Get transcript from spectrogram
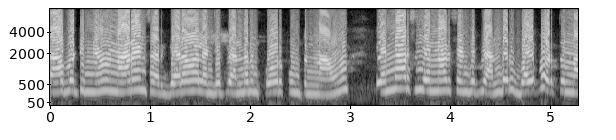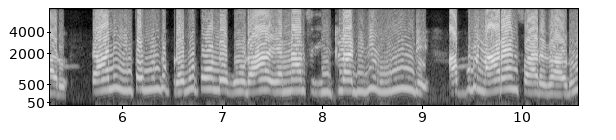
కాబట్టి మేము నారాయణ సార్ గెలవాలని చెప్పి అందరం కోరుకుంటున్నాము. ఎన్ఆర్సీ ఎన్ఆర్సీ అని చెప్పి అందరూ భయపడుతున్నారు. కానీ ఇంతకుముందు ప్రభుత్వంలో కూడా ఎన్ఆర్సీ ఇట్లాంటిది ఉంది అప్పుడు నారాయణ సార్ గారు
